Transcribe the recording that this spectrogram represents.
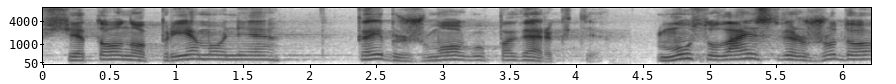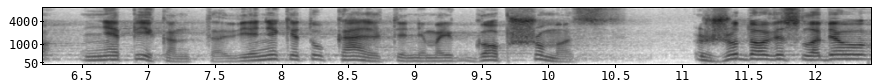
šietono priemonė, kaip žmogų pavergti. Mūsų laisvė žudo neapykanta, vieni kitų kaltinimai, gopšumas. Žudo vis labiau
